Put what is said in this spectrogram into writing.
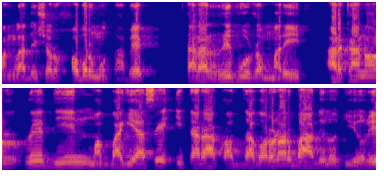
বাংলাদেশের খবর মোতাবেক তারা রিপোর্ট মারি দিন মগবাগি আছে, ইতারা কবজা গরণর বা দিল তিয়রে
